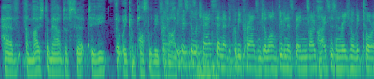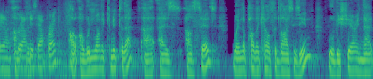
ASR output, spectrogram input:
have the most amount of certainty that we can possibly provide Is there still a chance then that there could be crowds in Geelong, given there's been no cases in regional Victoria throughout this outbreak? I, I wouldn't want to commit to that. Uh, as I've said, when the public health advice is in, we'll be sharing that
